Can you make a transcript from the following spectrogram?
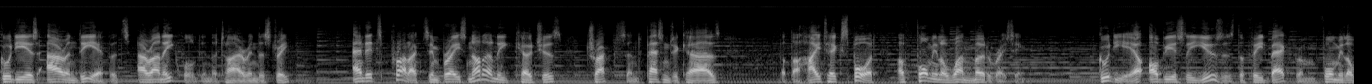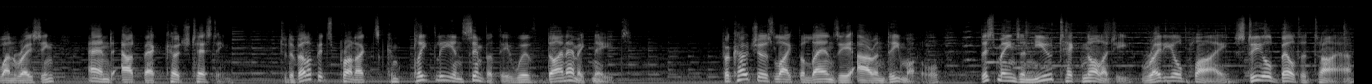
Goodyear's R&D efforts are unequaled in the tyre industry, and its products embrace not only coaches, trucks and passenger cars, but the high-tech sport of Formula One motor racing. Goodyear obviously uses the feedback from Formula One racing and Outback coach testing to develop its products completely in sympathy with dynamic needs. For coaches like the Landseer R&D model, this means a new technology radial ply steel belted tyre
